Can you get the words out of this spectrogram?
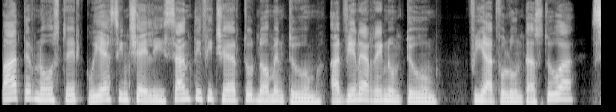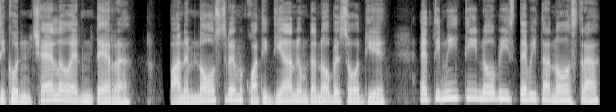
Pater noster, qui es in celi, sanctificertur nomen tuum, adviene regnum tuum, fiat voluntas tua, sicut in cielo et in terra. Panem nostrum quotidianum da nobis odie, et dimiti nobis debita nostra,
